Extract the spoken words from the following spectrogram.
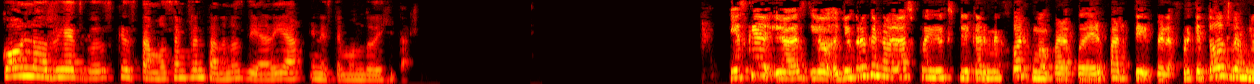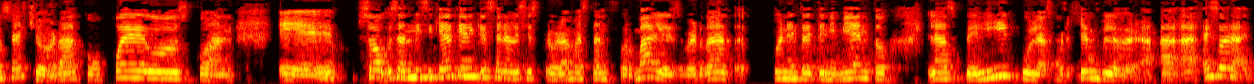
con los riesgos que estamos enfrentándonos día a día en este mundo digital. Y es que yo creo que no lo has podido explicar mejor como para poder partir, porque todos lo hemos hecho, ¿verdad? Con juegos, con, eh, o sea, ni siquiera tienen que ser a veces programas tan formales, ¿verdad? Con entretenimiento, las películas, por ejemplo, eso era,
